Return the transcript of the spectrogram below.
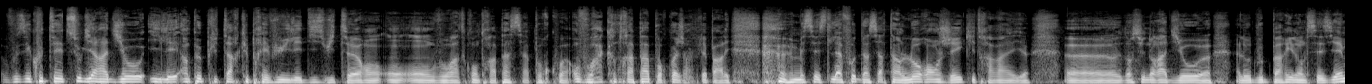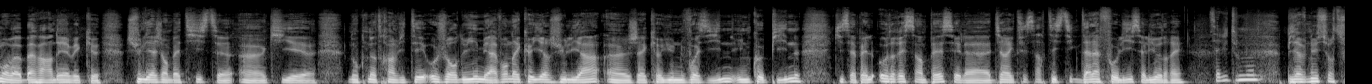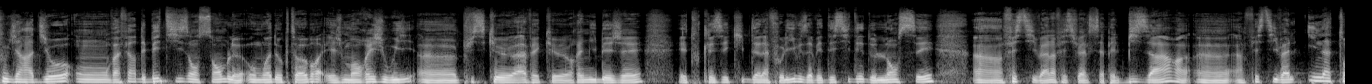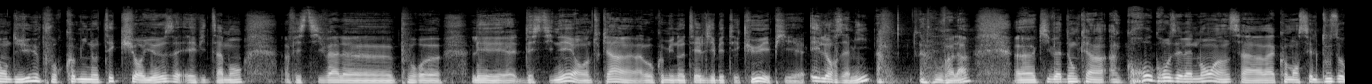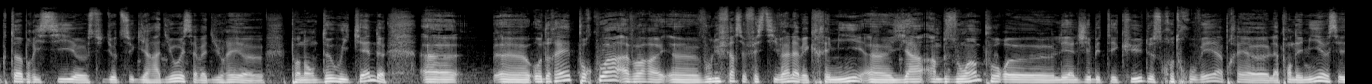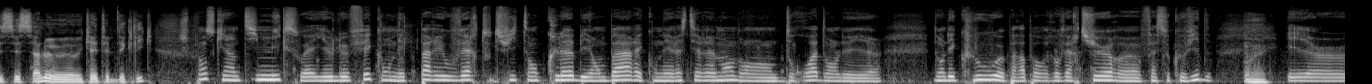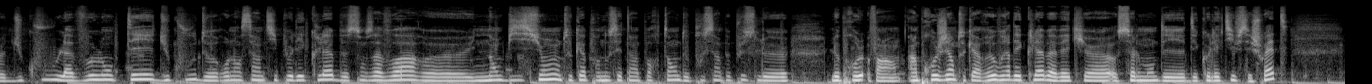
Vous écoutez Tsugi Radio, il est un peu plus tard que prévu, il est 18h, on, on, on vous racontera pas ça pourquoi. On vous racontera pas pourquoi, j'arrive à parler. Mais c'est la faute d'un certain Laurent G qui travaille euh, dans une radio euh, à l'autre bout de Paris dans le 16e. On va bavarder avec euh, Julia Jean-Baptiste euh, qui est donc notre invitée aujourd'hui. Mais avant d'accueillir Julia, euh, j'accueille une voisine, une copine qui s'appelle Audrey Saint-Pé, c'est la directrice artistique d'À la Folie. Salut Audrey. Salut tout le monde. Bienvenue sur Tsugi Radio. On va faire des bêtises ensemble au mois d'octobre et je m'en réjouis euh, puisque avec euh, Rémi Béget et toutes les équipes de la Folie, vous avez décidé de lancer un festival, un festival qui s'appelle Bizarre, euh, un festival inattendu pour communautés curieuses, évidemment un festival pour les destinés, en tout cas aux communautés LGBTQ et puis et leurs amis. voilà, qui va donc un, un gros gros événement. Hein. Ça va commencer le 12 octobre ici au studio de Sugi Radio et ça va durer pendant deux week-ends. Euh, Audrey, pourquoi avoir euh, voulu faire ce festival avec Rémi? Il y a un besoin pour euh, les LGBTQ de se retrouver après euh, la pandémie? C'est ça le, qui a été le déclic? Je pense qu'il y a un petit mix. Ouais. Il y a eu le fait qu'on n'ait pas réouvert tout de suite en club et en bar et qu'on est resté vraiment dans, droit dans les, euh, dans les clous euh, par rapport aux réouvertures euh, face au Covid. Ouais. Et euh, du coup, la volonté du coup de relancer un petit peu les clubs sans avoir euh, une ambition. En tout cas, pour nous, c'était important de pousser un peu plus le, le pro, enfin un projet. En tout cas, réouvrir des clubs avec euh, seulement des, des collectifs, c'est chouette.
